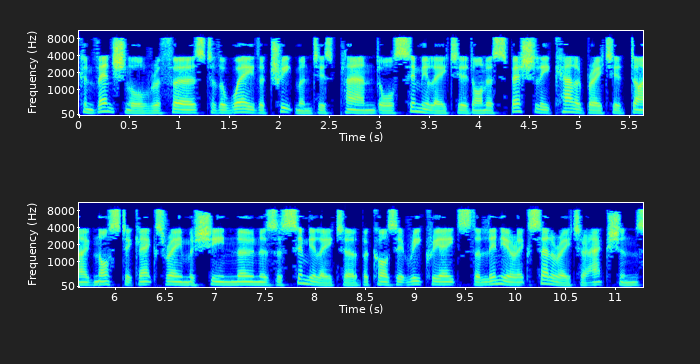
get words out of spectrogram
Conventional refers to the way the treatment is planned or simulated on a specially calibrated diagnostic X-ray machine known as a simulator because it recreates the linear accelerator actions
